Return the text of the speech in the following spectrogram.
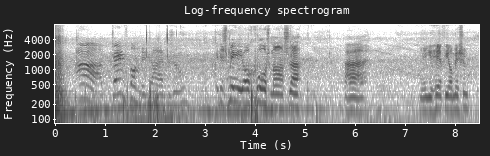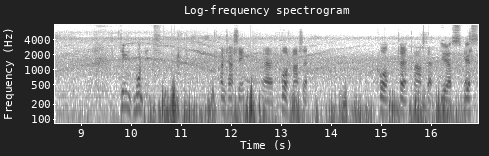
Ah, James Bondage, I presume. It is me, your quartermaster. Uh, are you here for your mission? James Bondage. Fantastic. Uh, quartermaster. Quartermaster. Yes, yes.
